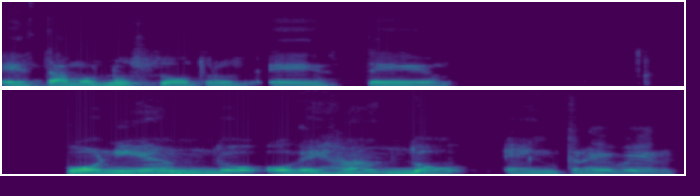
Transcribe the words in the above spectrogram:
estamos nosotros este, poniendo o dejando entrever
